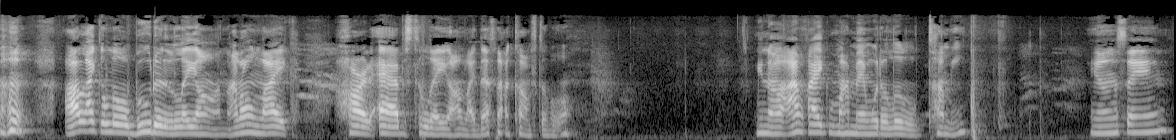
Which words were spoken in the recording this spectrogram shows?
I like a little Buddha to lay on. I don't like hard abs to lay on. Like that's not comfortable. You know, I like my men with a little tummy. You know what I'm saying?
